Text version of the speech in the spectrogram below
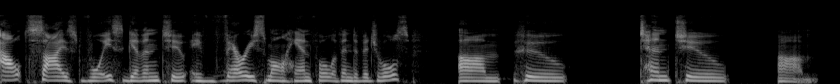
outsized voice given to a very small handful of individuals um, who tend to um,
